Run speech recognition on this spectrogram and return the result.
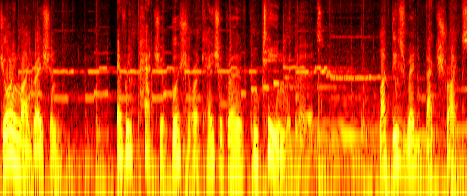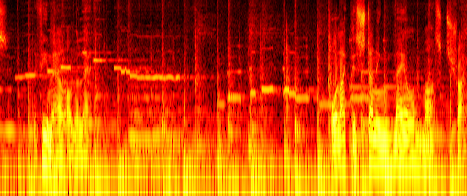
During migration, every patch of bush or acacia grove can teem with birds, like these red-backed shrikes, the female on the left. Or like this stunning male masked shrike.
